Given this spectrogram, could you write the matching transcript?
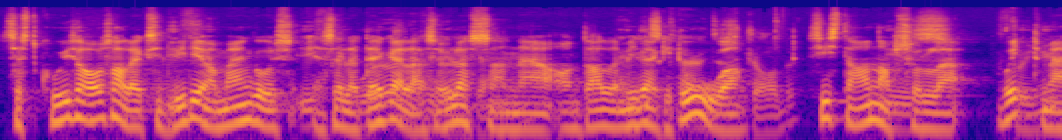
sest kui sa osaleksid videomängus ja selle tegelase ülesanne on talle midagi tuua, siis ta annab sulle võtme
